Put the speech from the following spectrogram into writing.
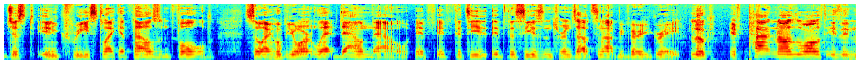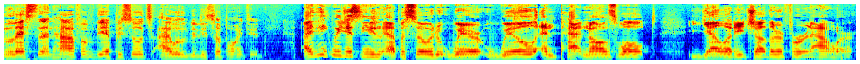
just increased like a thousandfold. So I hope you aren't let down now if if the te- if the season turns out to not be very great. Look, if Patton Oswalt is in less than half of the episodes, I will be disappointed. I think we just need an episode where Will and Patton Oswalt yell at each other for an hour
